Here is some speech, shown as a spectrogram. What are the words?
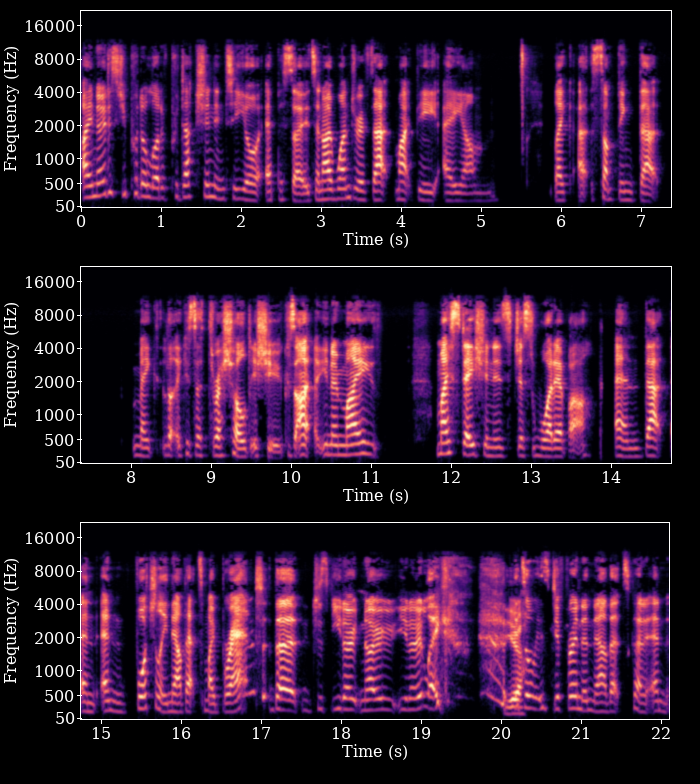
I noticed you put a lot of production into your episodes, and I wonder if that might be a um, like uh, something that make like is a threshold issue because I, you know, my my station is just whatever. And that and and fortunately now that's my brand that just you don't know you know like yeah. it's always different. And now that's kind of and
